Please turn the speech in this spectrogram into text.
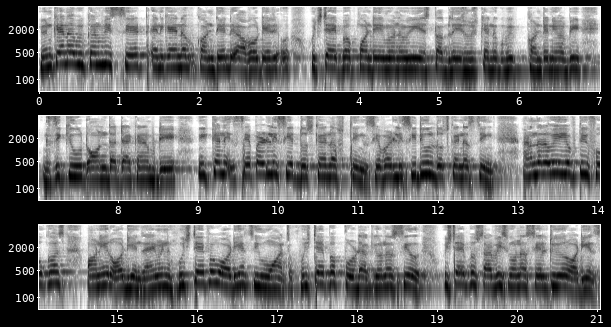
even kind of you can be set any kind of content about it, which type of content you want to be established which kind of be content you want to be execute on that, that kind of day you can separately set those kind of things separately schedule those kind of things another way you have to focus on your audience I mean which type of audience you want which type of product you want to sell which type of service you want to sell to your audience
